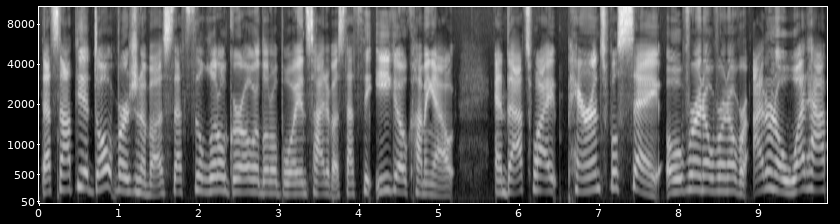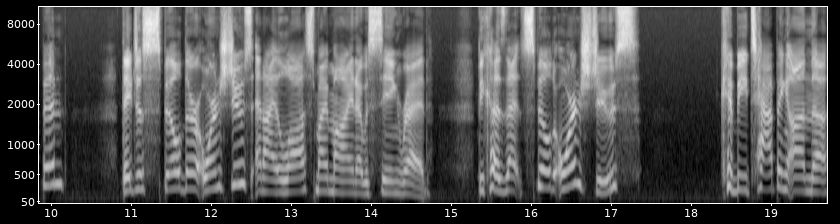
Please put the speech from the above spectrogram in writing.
That's not the adult version of us. That's the little girl or little boy inside of us. That's the ego coming out. And that's why parents will say over and over and over, I don't know what happened, they just spilled their orange juice and I lost my mind. I was seeing red. Because that spilled orange juice could be tapping on the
